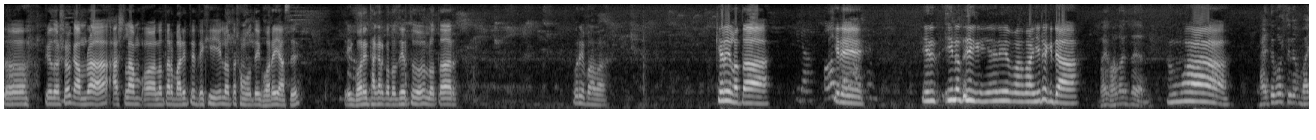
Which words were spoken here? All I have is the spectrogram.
তো, প্রিয় দর্শক, আমরা আসলাম লতার বাড়িতে, দেখি লতা সম্ভবত এই ঘরেই আছে। এই ঘরে থাকার কথা, যেহেতু লতার ওরে বাবা। কে রে লতা কে রে ইনা দেখি আরে বাবা এটা কিডা? ভাই ভালো আছেন? মা খাইতে বসছিলাম ভাই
